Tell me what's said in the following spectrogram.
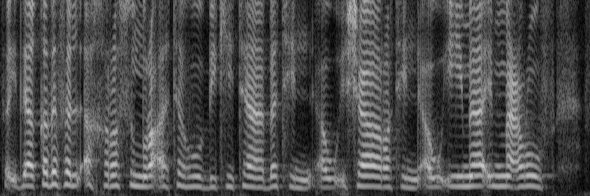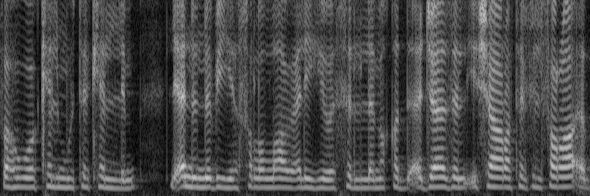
فإذا قذف الأخرس امرأته بكتابة أو إشارة أو إيماء معروف فهو كالمتكلم لأن النبي صلى الله عليه وسلم قد أجاز الإشارة في الفرائض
